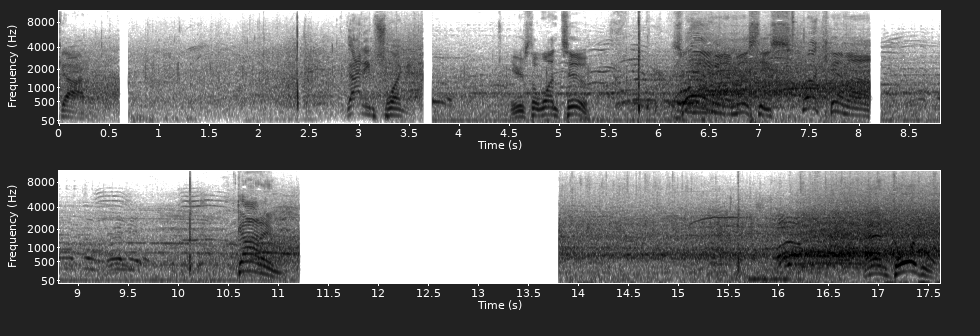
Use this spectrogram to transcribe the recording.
Got it. Got him swinging. Here's the one two. Swing and a miss. He struck him out. Got him. And Gordon.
